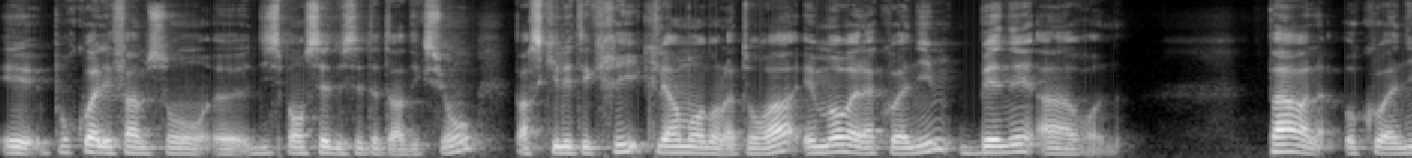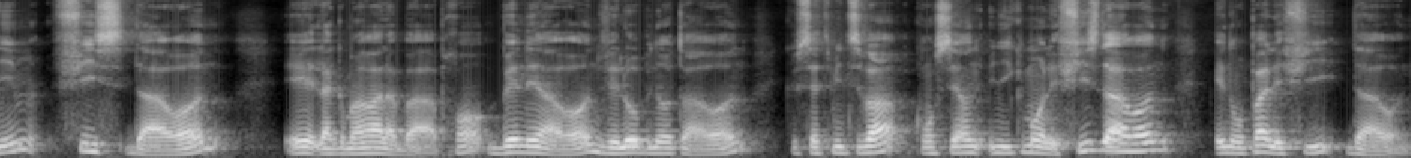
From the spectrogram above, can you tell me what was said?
Et pourquoi les femmes sont euh, dispensées de cette interdiction? Parce qu'il est écrit clairement dans la Torah, et mort est la Kohanim, béné Aaron. Parle au Kohanim, fils d'Aaron, et la Gemara là-bas apprend, béné Aaron, vélo bnot Aaron, que cette mitzvah concerne uniquement les fils d'Aaron et non pas les filles d'Aaron.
